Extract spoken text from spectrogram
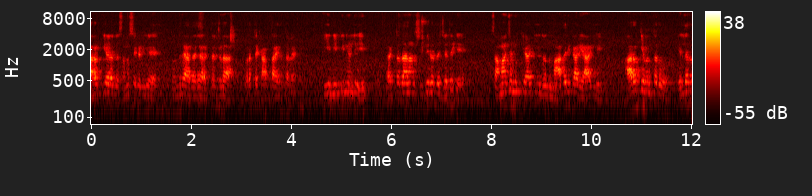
ಆರೋಗ್ಯದ ಸಮಸ್ಯೆಗಳಿಗೆ ತೊಂದರೆ ಆದಾಗ ರಕ್ತಗಳ ಕೊರತೆ ಕಾಡ್ತಾ ಇರ್ತವೆ. ಈ ನಿಟ್ಟಿನಲ್ಲಿ ರಕ್ತದಾನ ಶಿಬಿರದ ಜೊತೆಗೆ ಸಮಾಜಮುಖಿಯಾಗಿ ಇದೊಂದು ಮಾದರಿ ಕಾರ್ಯ ಆಗಲಿ, ಆರೋಗ್ಯವಂತರು ಎಲ್ಲರೂ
